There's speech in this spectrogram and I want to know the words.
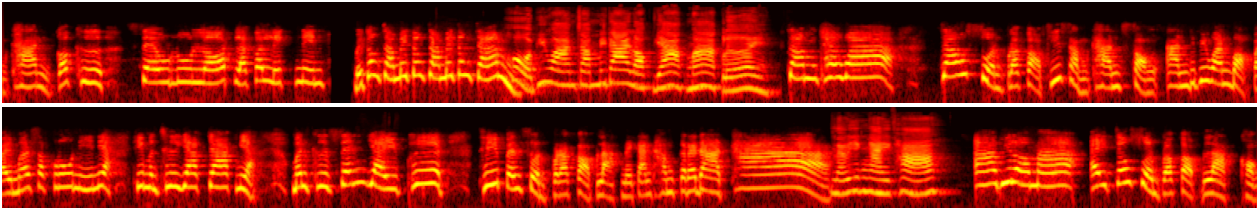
ำคัญก็คือเซลลูโลสและก็ลิกนิน ไม่ต้องจำไม่ต้องจำไม่ต้องจโหพี่วานจำไม่ได้หรอกยากมากเลยำจำแค่ว่า เจ้าส่วนประกอบที่สำคัญสองอันที่พี่วันบอกไปเมื่อสักครู่นี้เนี่ยที่มันชื่อยากๆเนี่ย มันคือเส้นใยพืชที่เป็นส่วนประกอบหลักในการทำกระดาษค่ะ แล้วยังไงคะอ่าพี่โลมาไอ้เจ้าส่วนประกอบหลักของ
